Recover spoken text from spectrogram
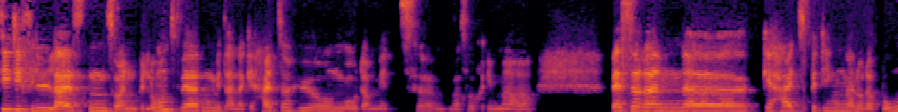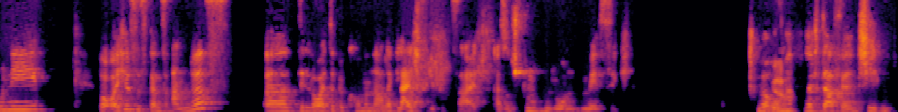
die, die viel leisten, sollen belohnt werden mit einer Gehaltserhöhung oder mit äh, was auch immer besseren äh, Gehaltsbedingungen oder Boni. Bei euch ist es ganz anders. Äh, die Leute bekommen alle gleich viel bezahlt, also stundenlohnmäßig. Warum ja. habt ihr euch dafür entschieden?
